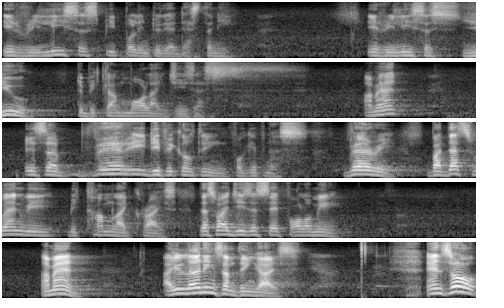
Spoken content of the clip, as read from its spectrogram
It releases people into their destiny. It releases you to become more like Jesus. Amen? It's a very difficult thing, forgiveness. Very. But that's when we become like Christ. That's why Jesus said, Follow me. Amen. Are you learning something, guys? And so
